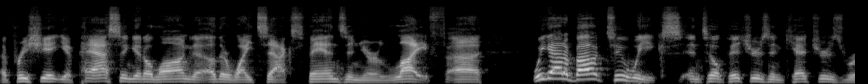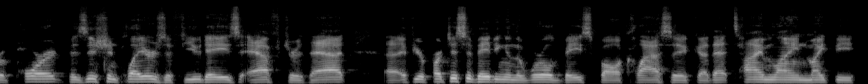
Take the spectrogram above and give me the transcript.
appreciate you passing it along to other White Sox fans in your life. We got about two weeks until pitchers and catchers report position players a few days after that. Uh, if you're participating in the World Baseball Classic, uh, that timeline might be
